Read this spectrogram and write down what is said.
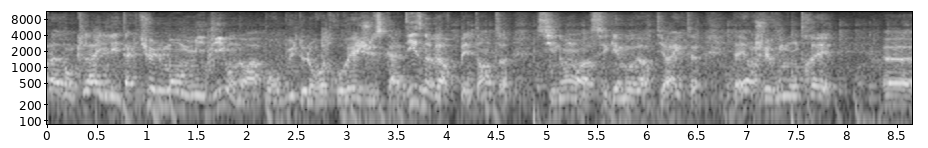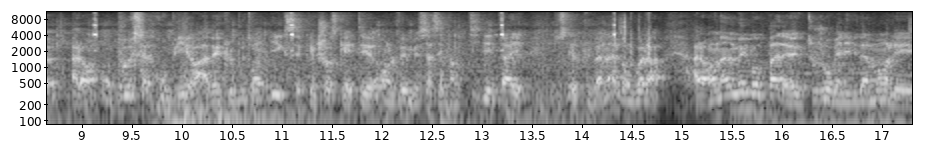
Voilà donc là il est actuellement midi, on aura pour but de le retrouver jusqu'à 19h pétante, sinon euh, c'est game over direct. D'ailleurs je vais vous montrer, euh, alors on peut s'accroupir avec le bouton X, quelque chose qui a été enlevé mais ça c'est un petit détail, tout ce qui est plus banal, donc voilà. Alors on a un mémopad avec toujours bien évidemment les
